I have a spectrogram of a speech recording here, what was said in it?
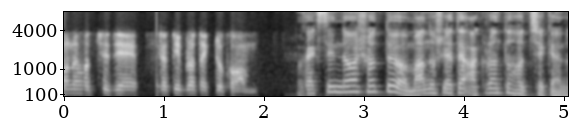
মনে হচ্ছে যে, এটা তীব্রতা একটু কম। ভ্যাকসিন নেওয়া সত্ত্বেও মানুষ এতে আক্রান্ত হচ্ছে কেন?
